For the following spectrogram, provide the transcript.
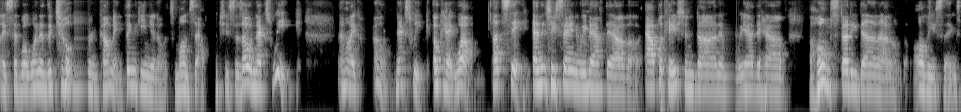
I said, well, when are the children coming? Thinking, you know, it's months out. And she says, oh, next week. I'm like, oh, next week. Okay, well, let's see. And then she's saying we'd have to have an application done and we had to have a home study done. I don't know, all these things.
